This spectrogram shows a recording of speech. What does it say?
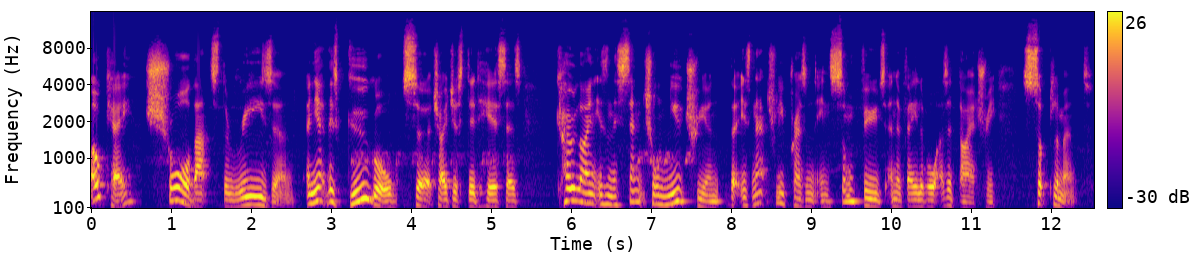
Okay, sure, that's the reason. And yet, this Google search I just did here says choline is an essential nutrient that is naturally present in some foods and available as a dietary supplement.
